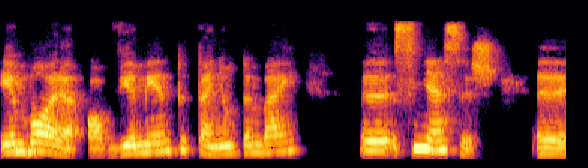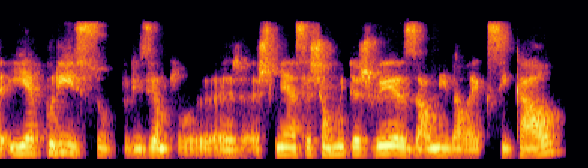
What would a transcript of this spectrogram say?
Embora, obviamente, tenham também eh, semelhanças. e é por isso, por exemplo, as, as semelhanças são muitas vezes ao nível lexical,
